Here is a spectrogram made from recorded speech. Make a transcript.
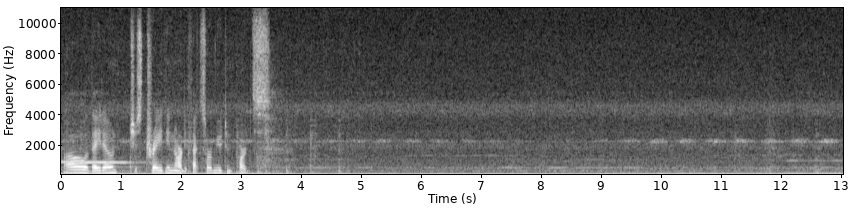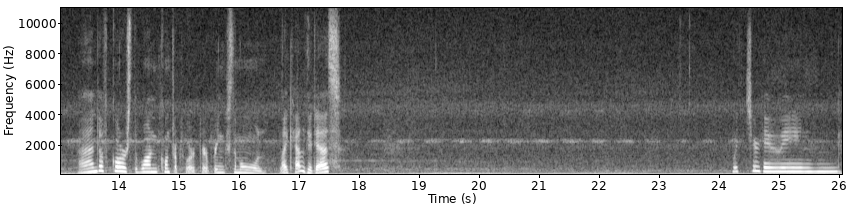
Oh, they don't just trade in artifacts or mutant parts. And of course, the one contract worker brings them all. Like hell he does. What you're doing?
